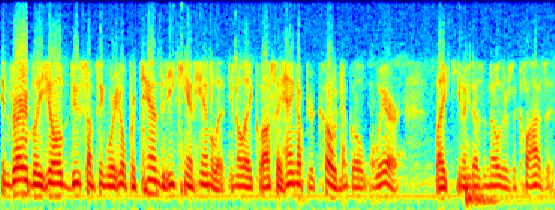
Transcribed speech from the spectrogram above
invariably he'll do something where he'll pretend that he can't handle it. You know, like well, I'll say, "Hang up your coat," and he'll go, "Where?" Like you know, he doesn't know there's a closet,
